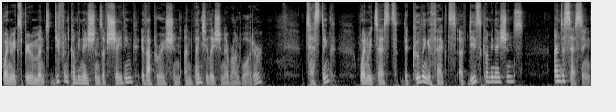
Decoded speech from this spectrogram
when we experiment different combinations of shading, evaporation, and ventilation around water. Testing, when we test the cooling effects of these combinations and assessing,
